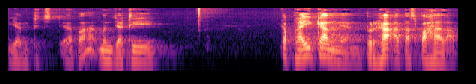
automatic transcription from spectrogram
yang apa menjadi kebaikan yang berhak atas pahala.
